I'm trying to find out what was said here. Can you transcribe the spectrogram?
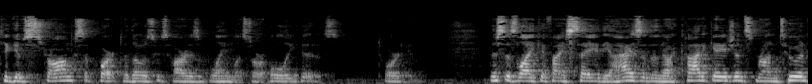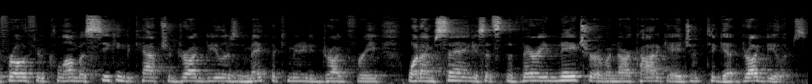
to give strong support to those whose heart is blameless or wholly his toward him." This is like if I say the eyes of the narcotic agents run to and fro through Columbus seeking to capture drug dealers and make the community drug free. What I'm saying is it's the very nature of a narcotic agent to get drug dealers.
